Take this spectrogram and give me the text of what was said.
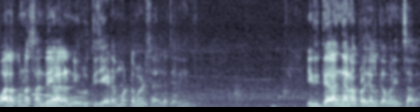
వాళ్ళకున్న సందేహాలను నివృత్తి చేయడం మొట్టమొదటిసారిగా జరిగింది. ఇది తెలంగాణ ప్రజలు గమనించాలి.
